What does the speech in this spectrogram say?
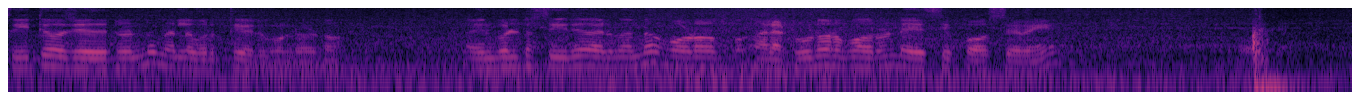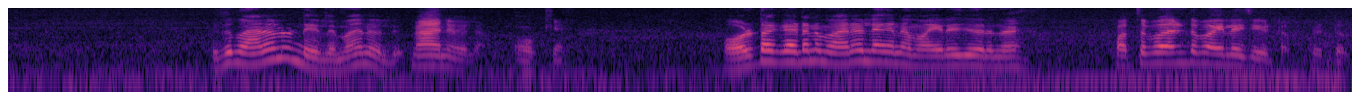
സീറ്റ് ചെയ്തിട്ടുണ്ട്. നല്ല വൃത്തിയായിട്ടുണ്ട് കേട്ടോ. ഇൻബിൾട്ട് സീറ്റ് വരുന്നുണ്ട്. ഫോർ അല്ല ടൂ ഡോർ പവർ ഉണ്ട്. എ സി പോസ്റ്റ് ഇറങ്ങി ഓക്കെ ഇത് മാനുവൽ ഉണ്ടല്ലേ? മാനുവൽ മാനുവൽ ഓക്കെ ഓൾട്ടോ കേട്ടന് മാനുവൽ എങ്ങനെ മൈലേജ് വരുന്നത് പത്ത് പതിനെട്ട് മൈലേജ് കിട്ടും. കിട്ടും.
